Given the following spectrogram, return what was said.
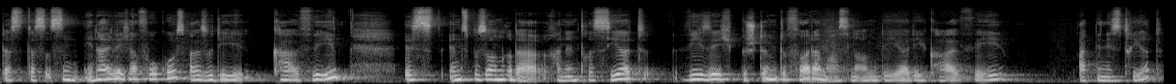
Das, das ist ein inhaltlicher Fokus. Also die KfW ist insbesondere daran interessiert, wie sich bestimmte Fördermaßnahmen, die ja die KfW administriert,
